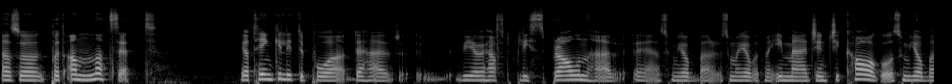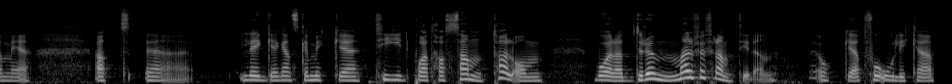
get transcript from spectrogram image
Alltså på ett annat sätt. Jag tänker lite på det här, vi har ju haft Bliss Brown här eh, som, jobbar, som har jobbat med Imagine Chicago, som jobbar med att eh, lägga ganska mycket tid på att ha samtal om våra drömmar för framtiden och att få olika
